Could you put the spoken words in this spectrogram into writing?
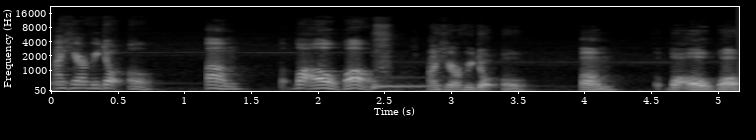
I hear every door. Oh, um, whoa, whoa. I hear every door. Oh, um, whoa, whoa. I hear every door. Oh,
